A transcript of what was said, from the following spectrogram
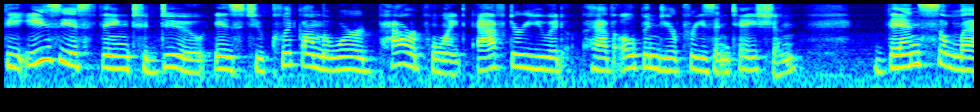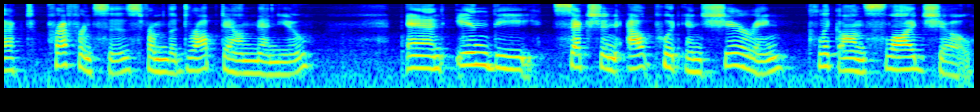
the easiest thing to do is to click on the word PowerPoint after you would have opened your presentation then select Preferences from the drop-down menu. And in the section Output and Sharing, click on Slideshow.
